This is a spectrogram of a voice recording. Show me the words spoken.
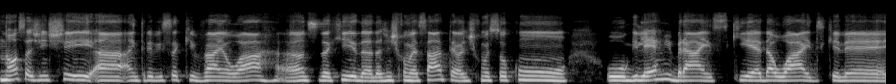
Nossa, a gente, a, a, entrevista que vai ao ar, antes daqui da, da gente começar, até a gente começou com o Guilherme Braz, que é da Wide, que ele é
